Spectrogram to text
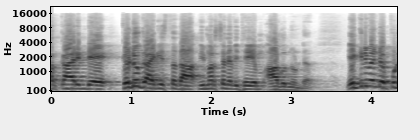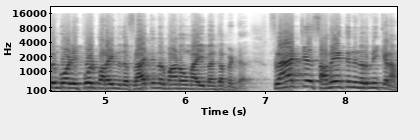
സർക്കാരിന്റെ കെടുകാര്യസ്ഥത വിമർശന വിധേയം ആകുന്നുണ്ട്. എഗ്രിമെന്റ് ഒപ്പിടുമ്പോൾ ഇപ്പോൾ പറയുന്നത് ഫ്ളാറ്റ് നിർമ്മാണവുമായി ബന്ധപ്പെട്ട്. ഫ്ളാറ്റ് സമയത്തിന് നിർമ്മിക്കണം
